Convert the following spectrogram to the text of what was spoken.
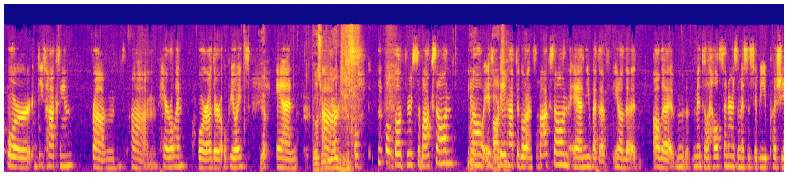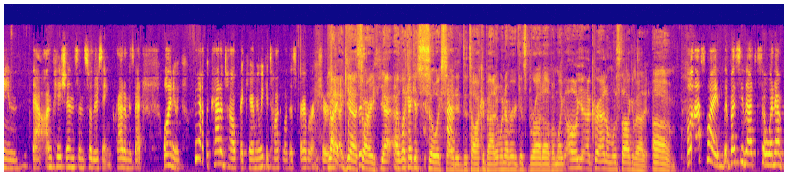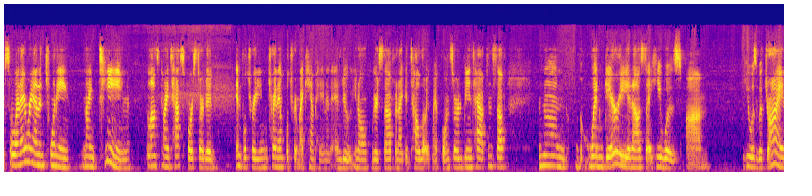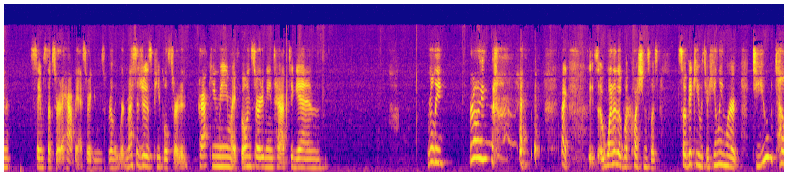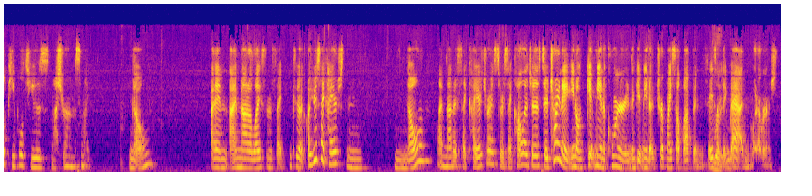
for detoxing from um, heroin or other opioids. Yep. And those were the um, urges. People, people, go through Suboxone. You right. know, if they have to go on Suboxone, and you've got the, you know, the all the mental health centers in Mississippi pushing that on patients, and so they're saying kratom is bad. Well, anyway, we have the kratom topic here. I mean, we could talk about this forever, I'm sure. Yeah, yeah. Sorry, yeah. I, like I get so excited to talk about it whenever it gets brought up. I'm like, oh yeah, kratom. Let's talk about it. Um, well, that's why. But see, that's so when I, so when I ran in 2019, the Lowndes County Task Force started infiltrating, trying to infiltrate my campaign and, and do you know weird stuff, and I could tell that like my phone started being tapped and stuff. And then when Gary announced that he was um, he was withdrawing, same stuff started happening. I started getting these really weird messages. People started tracking me. My phone started being tapped again. Really, really. like, so one of the questions was, so Vicki, with your healing work, do you tell people to use mushrooms? I'm like, no. And I'm not a licensed like. Like, are you a psychiatrist? no, I'm not a psychiatrist or a psychologist. They're trying to, you know, get me in a corner and get me to trip myself up and say right. something bad and whatever. Just,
